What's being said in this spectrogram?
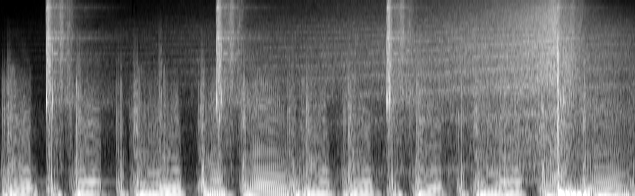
Thank you.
